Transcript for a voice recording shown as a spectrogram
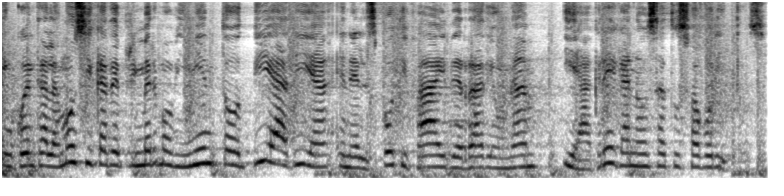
Encuentra la música de primer movimiento día a día en el Spotify de Radio UNAM y agréganos a tus favoritos.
